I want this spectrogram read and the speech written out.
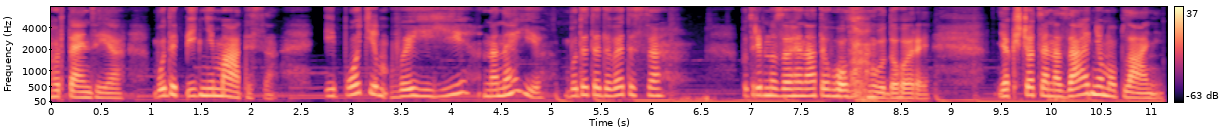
гортензія, буде підніматися. І потім ви її на неї будете дивитися, потрібно загинати голову догори. Якщо це на задньому плані,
